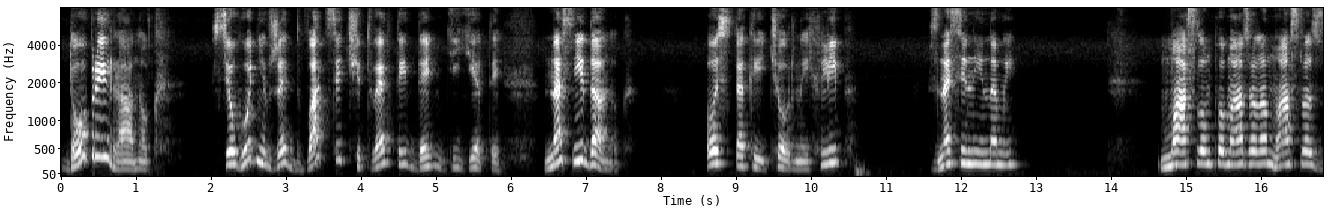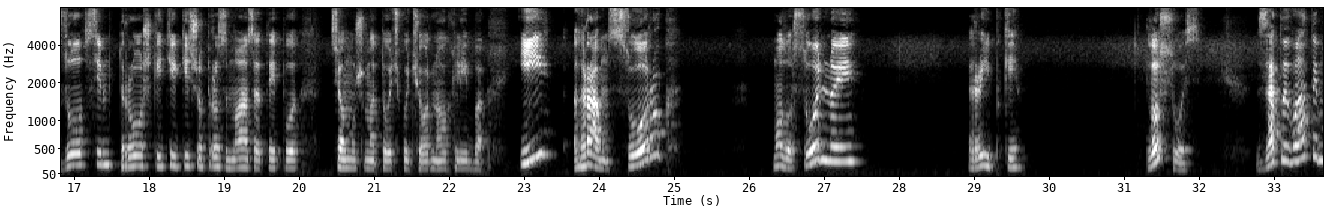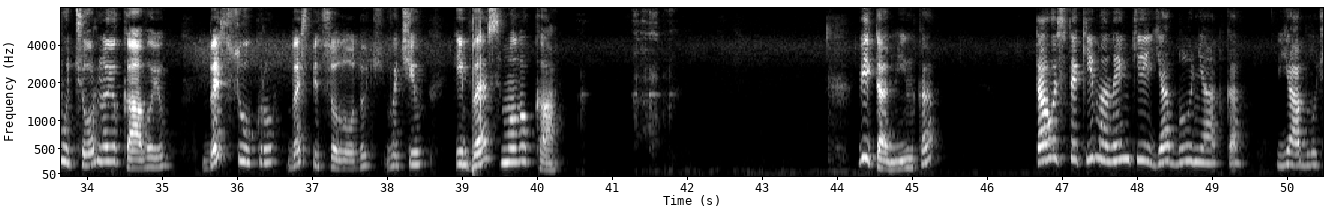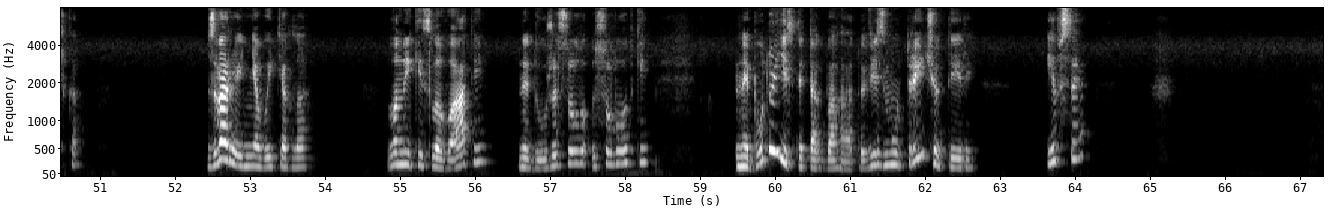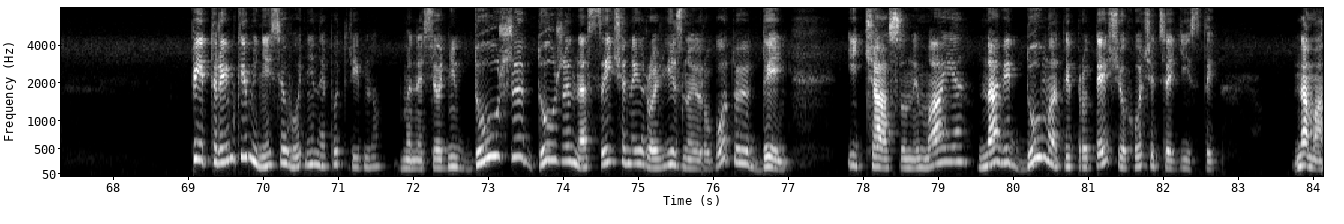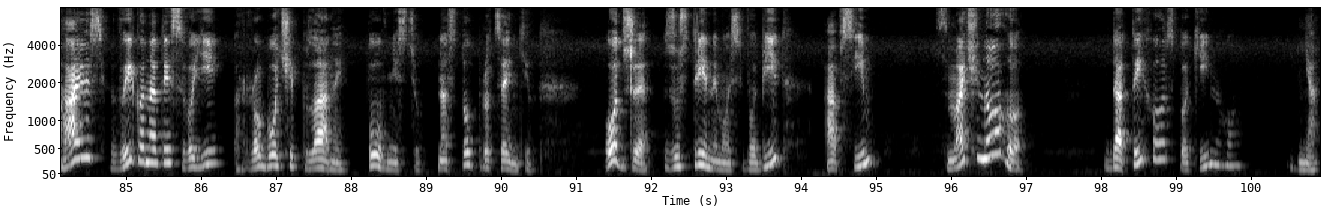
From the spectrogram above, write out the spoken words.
Добрий ранок. Сьогодні вже 24-й день дієти. На сніданок ось такий чорний хліб з насінинами. Маслом помазала, масла зовсім трошки, тільки щоб розмазати по цьому шматочку чорного хліба. І грам 40 малосольної рибки. Лосось. Запиватиму чорною кавою, без цукру, без підсолодувачів і без молока. Вітамінка. Та ось такі маленькі яблунятка, яблучка. З варення витягла. Вони кисловаті, не дуже солодкі. Не буду їсти так багато. Візьму 3-4 і все. Підтримки мені сьогодні не потрібно. У мене сьогодні дуже-дуже насичений різною роботою день. І часу немає навіть думати про те, що хочеться їсти. Намагаюсь виконати свої робочі плани повністю на 100%. Отже, зустрінемось в обід, а всім смачного та тихого, спокійного дня.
